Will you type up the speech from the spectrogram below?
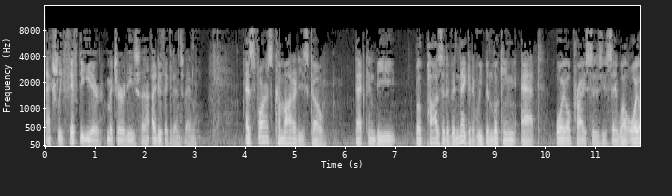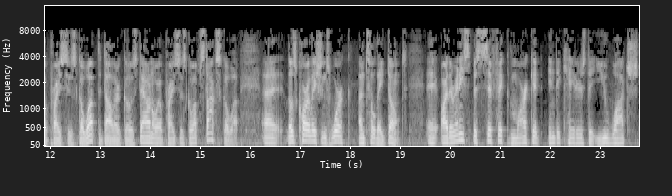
actually 50 year maturities, uh, I do think it ends badly. As far as commodities go, that can be both positive and negative. We've been looking at oil prices. You say, well, oil prices go up, the dollar goes down, oil prices go up, stocks go up. Uh, those correlations work until they don't. Uh, are there any specific market indicators that you watch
